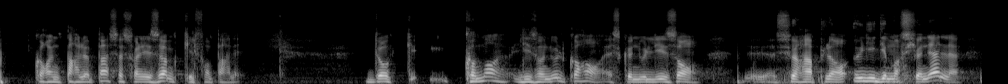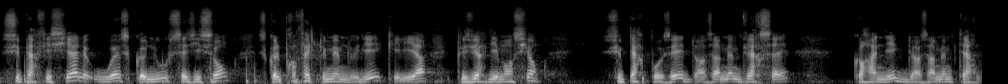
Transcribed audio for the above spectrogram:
Le Coran ne parle pas, ce sont les hommes qui le font parler. Donc, comment lisons-nous le Coran? Est-ce que nous le lisons euh, sur un plan unidimensionnel, superficiel, ou est-ce que nous saisissons ce que le prophète lui-même nous dit, qu'il y a plusieurs dimensions superposées dans un même verset coranique, dans un même terme?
